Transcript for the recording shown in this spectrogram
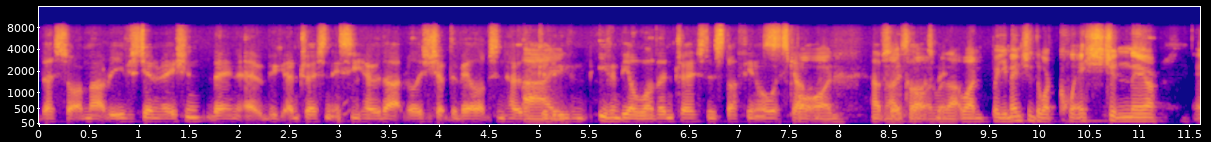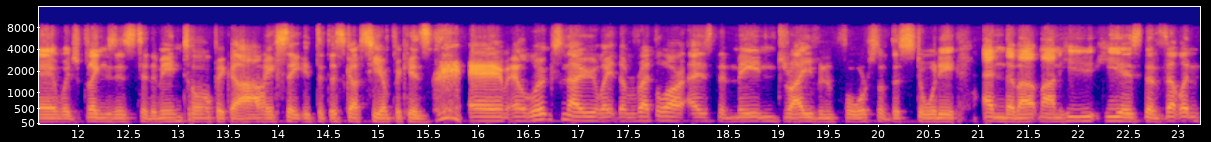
this sort of Matt Reeves generation, then it would be interesting to see how that relationship develops and how there Aye. could even even be a love interest and stuff. You know, with Spot Catwoman. on. Absolutely class, with that one. But you mentioned the word question there uh, which brings us to the main topic I'm excited to discuss here because um, it looks now like the Riddler is the main driving force of the story in the Batman. He he is the villain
